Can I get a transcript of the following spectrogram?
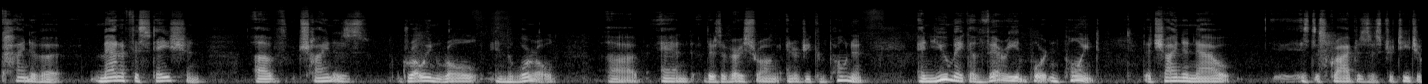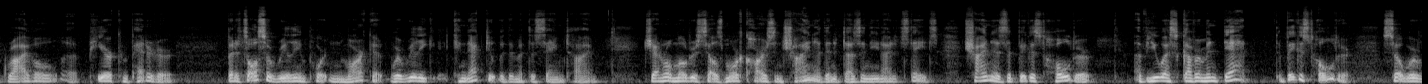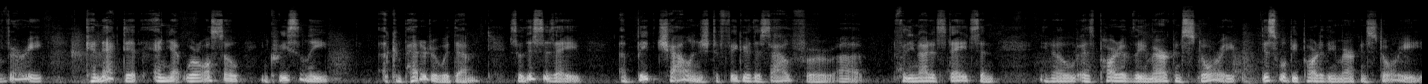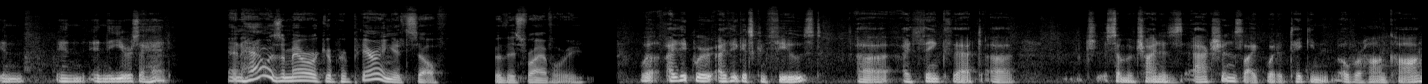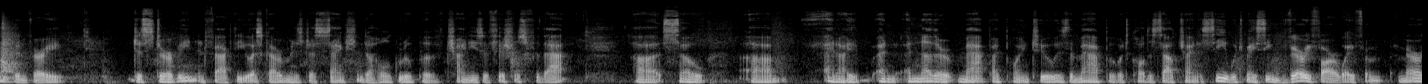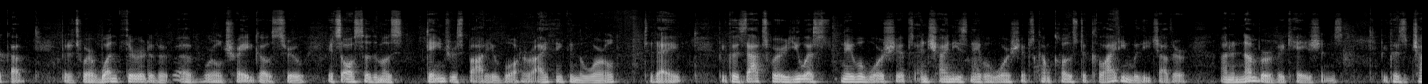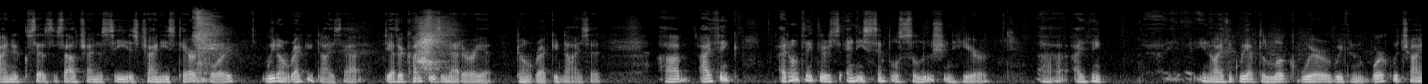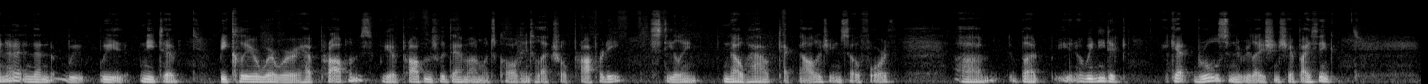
kind of a manifestation of China's growing role in the world, uh, and there's a very strong energy component. And you make a very important point that China now is described as a strategic rival, a peer competitor, but it's also a really important market. We're really connected with them at the same time. General Motors sells more cars in China than it does in the United States. China is the biggest holder of U.S. government debt, the biggest holder. So we're very connected, and yet we're also increasingly a competitor with them. So this is a, a big challenge to figure this out for uh, for the United States, and you know, as part of the American story, this will be part of the American story in in in the years ahead. And how is America preparing itself for this rivalry? Well, I think we're. I think it's confused. Uh, I think that uh, some of China's actions, like what it taking over Hong Kong, have been very disturbing. In fact, the U.S. government has just sanctioned a whole group of Chinese officials for that. Uh, so, um, and I and another map I point to is the map of what's called the South China Sea, which may seem very far away from America, but it's where one third of, of world trade goes through. It's also the most dangerous body of water, I think, in the world today, because that's where U.S. naval warships and Chinese naval warships come close to colliding with each other on a number of occasions. Because China says the South China Sea is Chinese territory, we don't recognize that. The other countries in that area don't recognize it. Um, I think I don't think there's any simple solution here. Uh, I think you know I think we have to look where we can work with China, and then we we need to be clear where we have problems. We have problems with them on what's called intellectual property, stealing know-how, technology, and so forth. Um, but you know we need to get rules in the relationship. I think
